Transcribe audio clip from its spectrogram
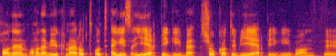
Hanem, hanem ők már ott, ott egész a JRPG-be, sokkal több JRPG van ö,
